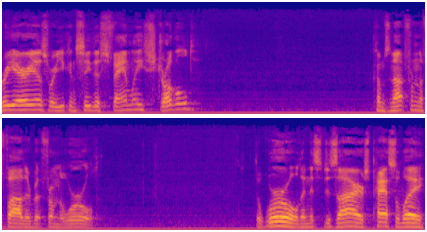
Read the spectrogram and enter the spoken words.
three areas where you can see this family struggled comes not from the Father, but from the world. The world and its desires pass away,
